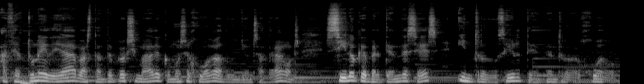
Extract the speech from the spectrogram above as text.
hacerte una idea bastante aproximada de cómo se juega Dungeons and Dragons, si lo que pretendes es introducirte dentro del juego.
